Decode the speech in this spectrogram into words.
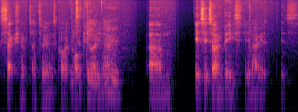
section of tattooing. It's quite It's popular, you theme. know. Um, it's its own beast, you know. It, it's,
